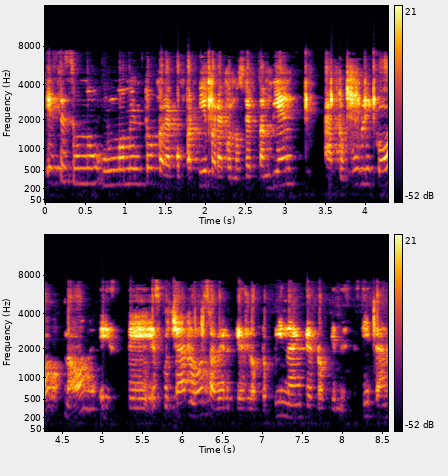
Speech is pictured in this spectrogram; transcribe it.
este es un, un, momento para compartir, para conocer también a tu público, ¿no? Este, escucharlos, saber qué es lo que opinan, qué es lo que necesitan.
